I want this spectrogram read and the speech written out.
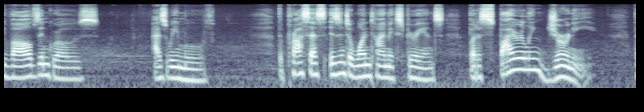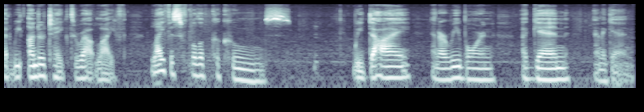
evolves and grows as we move. The process isn't a one time experience, but a spiraling journey that we undertake throughout life. Life is full of cocoons. We die and are reborn again and again.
